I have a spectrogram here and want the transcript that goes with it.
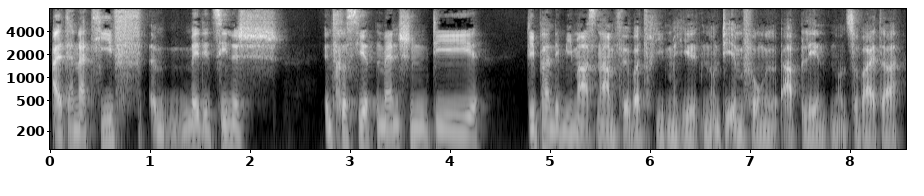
alternativmedizinisch interessierten Menschen, die die Pandemie-Maßnahmen für übertrieben hielten und die Impfung ablehnten und so weiter.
